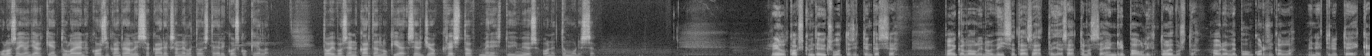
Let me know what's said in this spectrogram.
ulosajon jälkeen tuleen Korsikan rallissa 18 erikoiskokeella. Toivosen kartanlukija Sergio Cresto menehtyi myös onnettomuudessa. Reilut 21 vuotta sitten tässä paikalla oli noin 500 saattajaa saattamassa Henri Pauli Toivosta haudan lepoon Korsikalla menehtynyt ehkä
